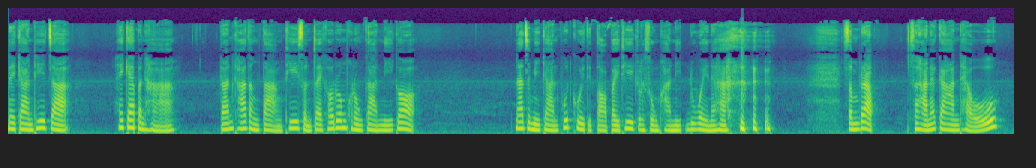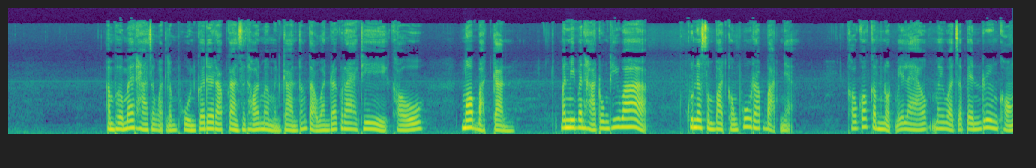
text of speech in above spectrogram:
ในการที่จะให้แก้ปัญหา ร้านค้าต่างๆ ที่สนใจเข้าร่วมโครงการนี้ก็ น่าจะมีการพูดคุยติดต่อไปที่กระทรวงพาณิชย์ด้วยนะคะสำหรับสถานการณ์แถวอำเภอแม่ทาจังหวัดลำพูนก็ได้รับการสะท้อนมาเหมือนกันตั้งแต่วันแรก ๆ ที่เขามอบบัตรกัน มันมีปัญหาตรงที่ว่า คุณสมบัติของผู้รับบัตรเนี่ยเขาก็กำหนดไว้แล้ว ไม่ว่าจะเป็นเรื่องของ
